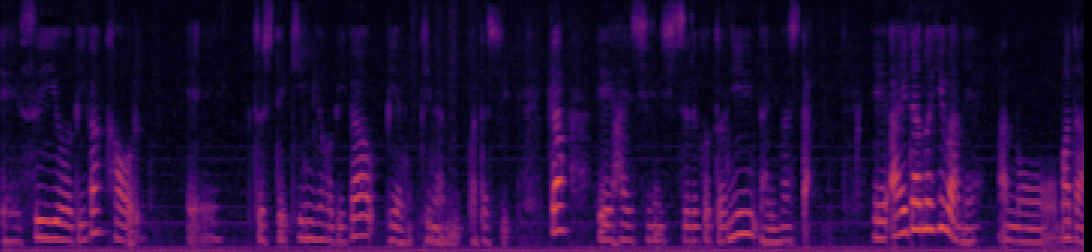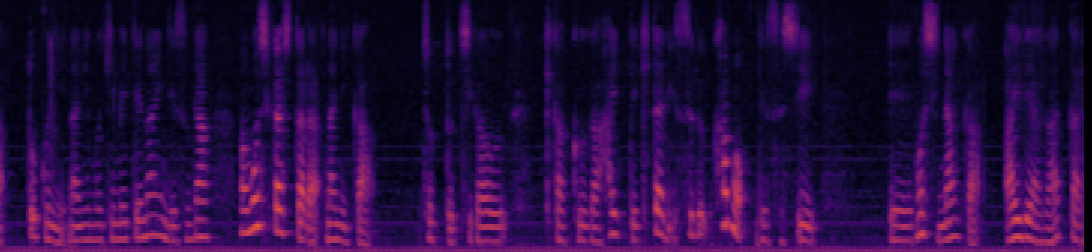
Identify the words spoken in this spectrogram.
えー、水曜日がカオル、え、そして金曜日がピアノピナミ私が、え配信することになりました、え間の日はねあのまだ特に何も決めてないんですが、まあ、もしかしたら何かちょっと違う企画が入ってきたりするかもですし、えもし何かアイデアがあったら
